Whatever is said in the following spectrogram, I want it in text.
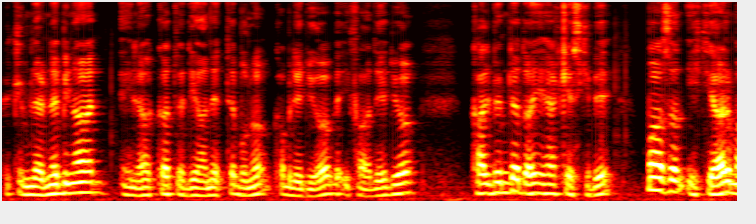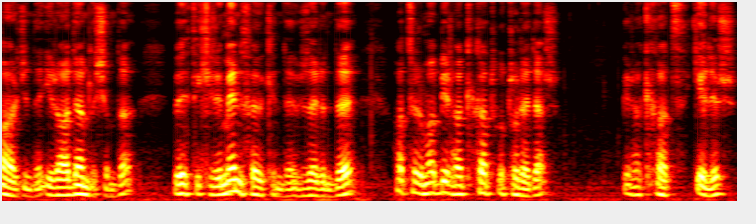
hükümlerine binaen ehli hakikat ve diyanet de bunu kabul ediyor ve ifade ediyor. Kalbimde dahi herkes gibi bazen ihtiyarım haricinde, iradem dışında ve fikrimin fevkinde, üzerinde hatırıma bir hakikat hutur eder. Bir hakikat gelir.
